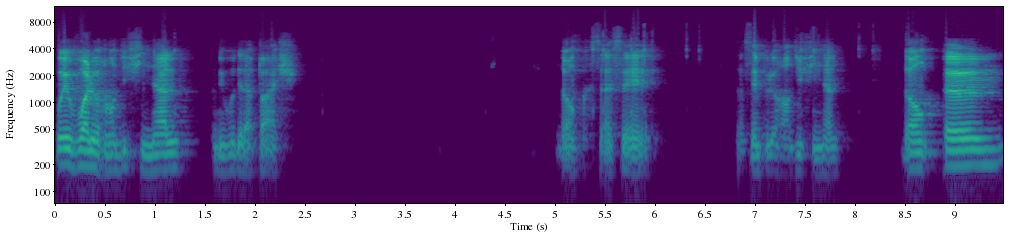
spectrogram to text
Vous pouvez voir le rendu final au niveau de la page. Donc, ça c'est un peu le rendu final. Donc, euh,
